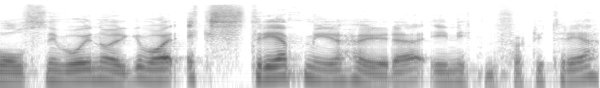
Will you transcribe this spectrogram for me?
voldsnivået i Norge var ekstremt mye høyere i 1943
